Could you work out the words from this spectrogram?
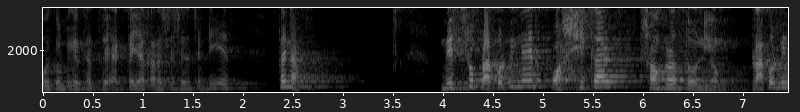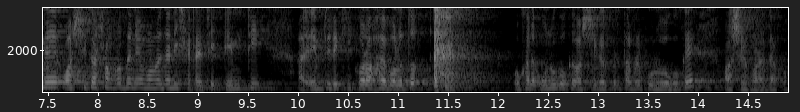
বৈকল্পিকের ক্ষেত্রে একটাই আকার আসে, সেটা হচ্ছে ডিএস তাই না? মিশ্র প্রাকল্পিক ন্যায়ের অস্বীকার সংক্রান্ত নিয়ম। প্রাকল্পিক ন্যায়ের অস্বীকার সংক্রান্ত নিয়ম আমরা জানি, সেটা হচ্ছে এমটি আর এমটিতে কী করা হয় বলতো? ওখানে অনুককে অস্বীকার করে, তারপরে পূর্বককে অস্বীকার করা, দেখো,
